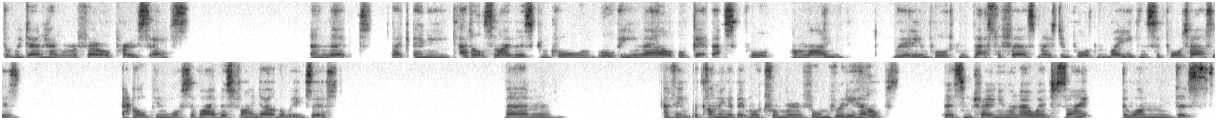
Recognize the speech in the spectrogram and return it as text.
that we don't have a referral process, and that like any adult survivors can call or email or get that support online. Really important. That's the first most important way you can support us is helping more survivors find out that we exist. Um, I think becoming a bit more trauma informed really helps. There's some training on our website. The one that's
